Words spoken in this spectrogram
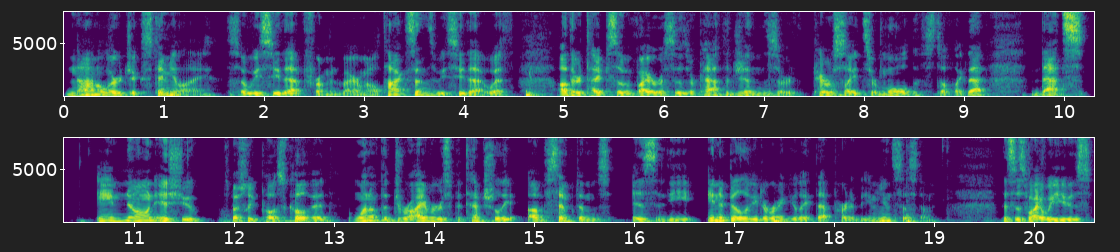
non-allergic stimuli. So we see that from environmental toxins. We see that with other types of viruses or pathogens or parasites or mold, stuff like that. That's a known issue, especially post COVID, one of the drivers potentially of symptoms is the inability to regulate that part of the immune system. This is why we use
